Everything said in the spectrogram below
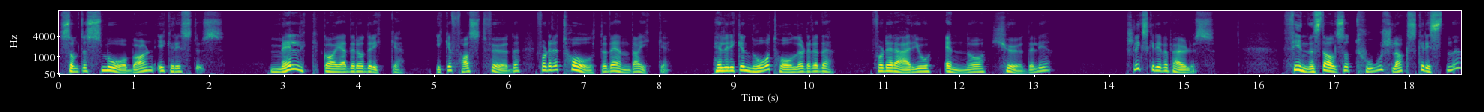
som til småbarn i Kristus. Melk ga jeg dere å drikke, ikke fast føde, for dere tålte det enda ikke. Heller ikke nå tåler dere det, for dere er jo ennå kjødelige. Slik skriver Paulus. Finnes det altså to slags kristne?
